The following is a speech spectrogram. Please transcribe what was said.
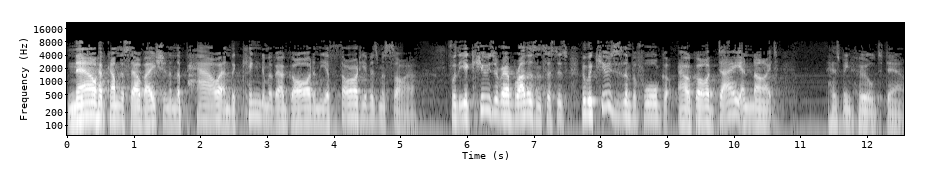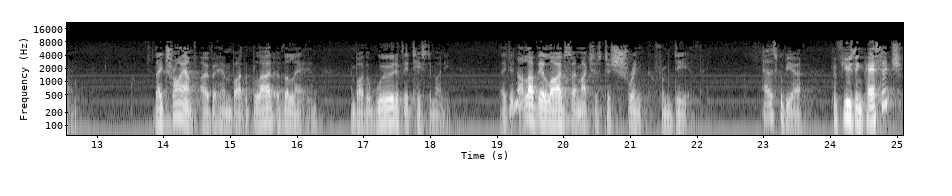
Now have come the salvation and the power and the kingdom of our God and the authority of his Messiah. For the accuser of our brothers and sisters, who accuses them before our God day and night, has been hurled down. They triumph over him by the blood of the Lamb and by the word of their testimony. They did not love their lives so much as to shrink from death. Now, this could be a confusing passage.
